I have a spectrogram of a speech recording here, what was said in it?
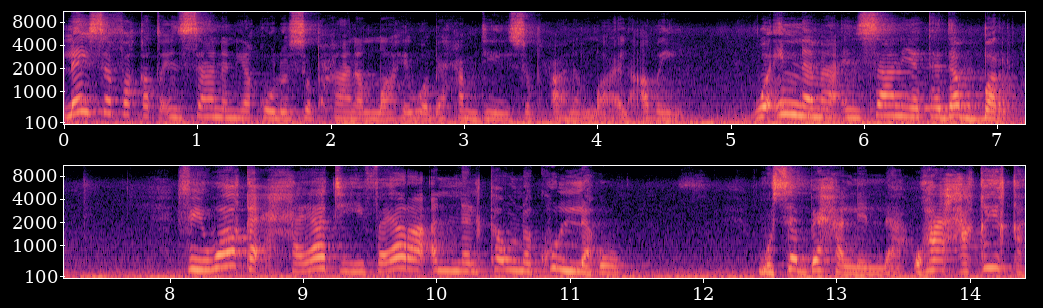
ليس فقط إنسانا يقول سبحان الله وبحمده سبحان الله العظيم وإنما إنسان يتدبر في واقع حياته فيرى أن الكون كله مسبحا لله وها حقيقة.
